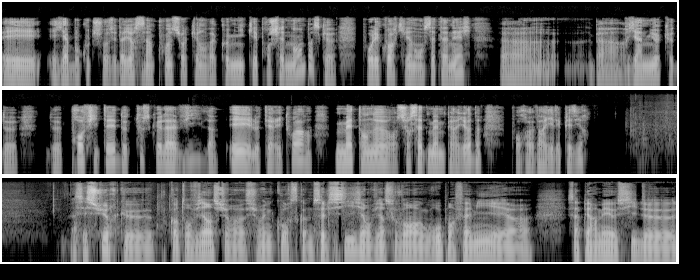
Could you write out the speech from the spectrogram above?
Et il y a beaucoup de choses. Et d'ailleurs, c'est un point sur lequel on va communiquer prochainement parce que pour les coureurs qui viendront cette année, bah, rien de mieux que de, profiter de tout ce que la ville et le territoire mettent en œuvre sur cette même période pour varier les plaisirs. Ah, c'est sûr que quand on vient sur, euh, sur une course comme celle-ci, on vient souvent en groupe, en famille, et ça permet aussi de,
